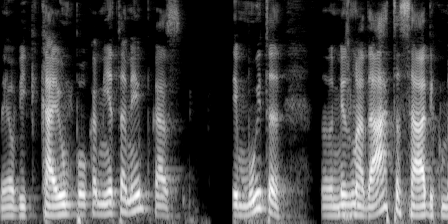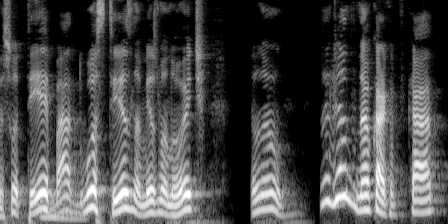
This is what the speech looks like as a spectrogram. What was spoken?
Né, Eu vi que caiu um pouco a minha também, por causa de ter muita na mesma data, sabe? Começou a ter, bah, duas, três na mesma noite. Eu não, não adianta, né, o cara ficar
